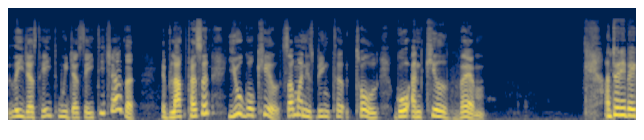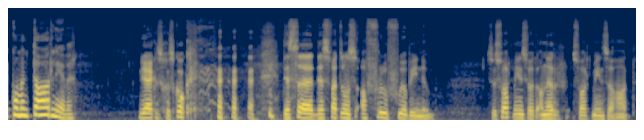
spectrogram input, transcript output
they just hate we just hate each other a black person you go kill someone is being t- told go and kill them Antonie, wil jy kommentaar lewer? Nee, ek is geskok. dis uh dis wat ons afrofobie noem. So swart mense wat ander swart mense haat.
